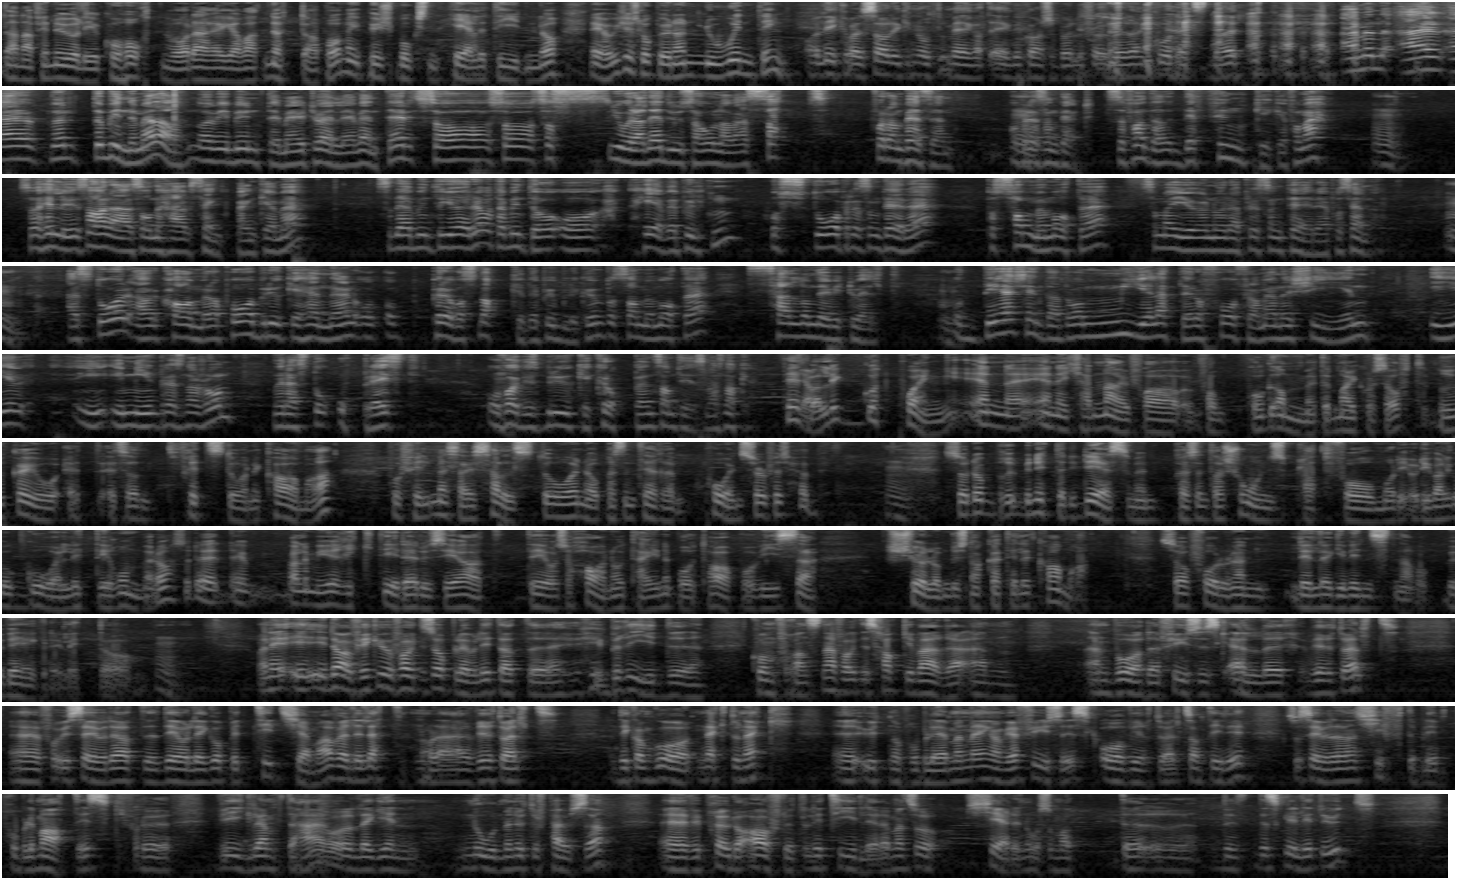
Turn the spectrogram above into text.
denne finurlige kohorten vår der jeg har vært nødt til å ha på meg pysjbuksen hele tiden. da. Jeg har jo ikke sluppet unna noen ting. Og Likevel sa du ikke noe til meg at jeg og kanskje bør følge den kodeksen der. Nei, men jeg, jeg, når, Til å begynne med, da når vi begynte med virtuelle eventer, så, så, så gjorde jeg det du sa, Olav. Jeg satt foran PC-en og presenterte. Så fant jeg at det funker ikke for meg. Så heldigvis har jeg sånn hev-senk-benk hjemme. Så det jeg begynte å gjøre, var at jeg begynte å, å heve pulten og stå og presentere på samme måte som jeg gjør når jeg presenterer på scenen. Jeg står, jeg har kamera på, bruker hendene og, og prøver å snakke til publikum på samme måte, selv om det er virtuelt. Og det kjente jeg at det var mye lettere å få fram energien i, i, i min presentasjon når jeg står oppreist og faktisk bruker kroppen samtidig som jeg snakker. Det er et Ja. veldig godt poeng. En, en jeg kjenner fra, fra programmet til Microsoft, bruker jo et, et sånt frittstående kamera for å filme seg selv stående og presentere på en Surface Hub. Så da benytter de det som en presentasjonsplattform, og de, og de velger å gå litt i rommet. da, Så det, det er veldig mye riktig i det du sier, at det å ha noe å tegne på og ta på og vise, selv om du snakker til et kamera, så får du den lille gevinsten av å bevege deg litt. og Men i, i, dag fikk vi jo faktisk oppleve litt at uh, hybridkonferansen er faktisk hakket verre enn enn både fysisk eller virtuelt. Uh, for vi ser jo det at det å legge opp et tidsskjema er veldig lett når det er virtuelt. De kan gå neck to neck uh, uten noe problem. Men med en gang vi er fysisk og virtuelt samtidig, så ser vi at den skiftet blir problematisk. For vi glemte her å legge inn noen minutters pause. Vi prøvde å avslutte litt tidligere, men så skjer det noe som at det, det, det sklir litt ut.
